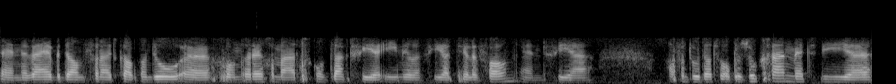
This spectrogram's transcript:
En eh, wij hebben dan vanuit Kathmandu eh, gewoon regelmatig contact via e-mail en via telefoon. En via af en toe dat we op bezoek gaan met die eh,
